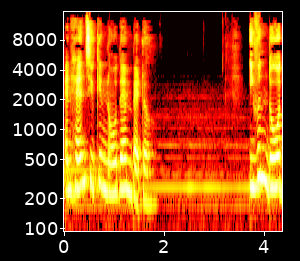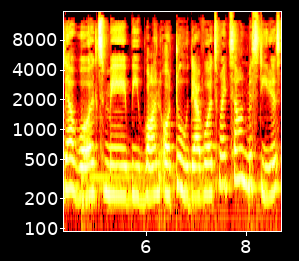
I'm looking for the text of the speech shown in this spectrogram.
and hence you can know them better even though their words may be one or two, their words might sound mysterious,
